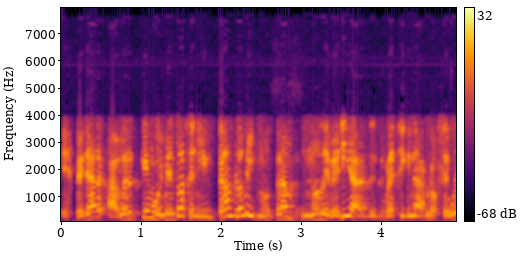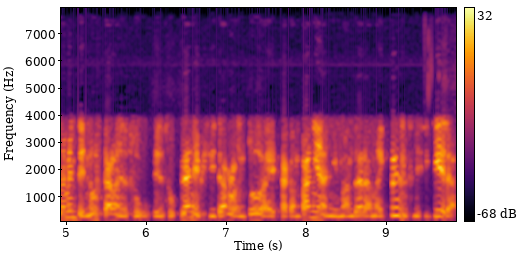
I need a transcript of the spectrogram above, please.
esperar a ver qué movimiento hacen. Y Trump lo mismo, Trump no debería resignarlo, seguramente no estaba en, su, en sus planes visitarlo en toda esta campaña, ni mandar a Mike Pence, ni siquiera,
